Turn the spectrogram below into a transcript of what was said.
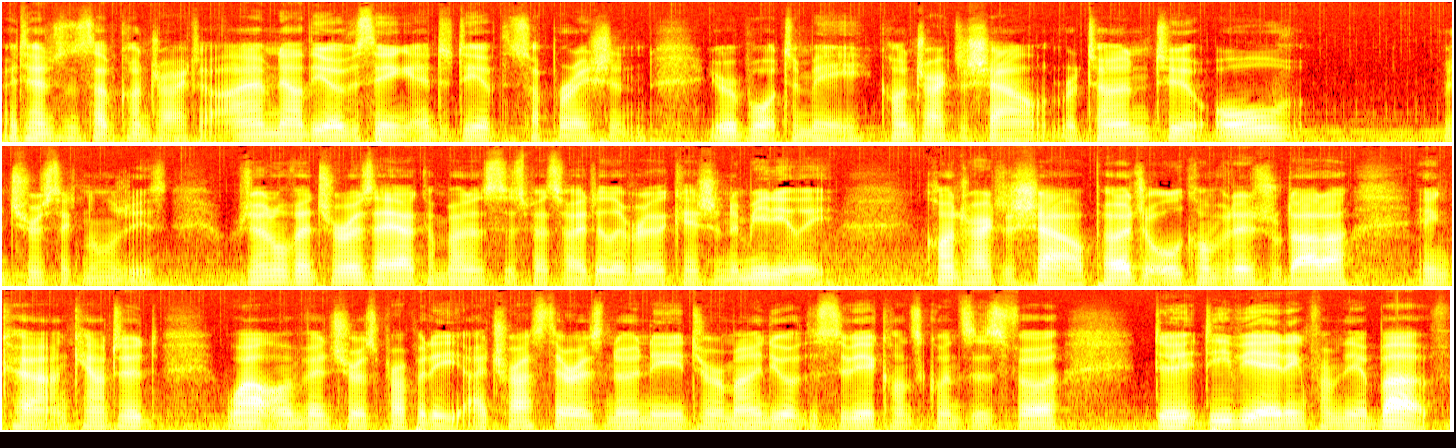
Attention subcontractor. I am now the overseeing entity of this operation. You report to me. Contractor shall return to all Venturis technologies. Return all Venturis AI components to specified delivery location immediately. Contractor shall purge all confidential data enc- encountered while on Venturis property. I trust there is no need to remind you of the severe consequences for de deviating from the above.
